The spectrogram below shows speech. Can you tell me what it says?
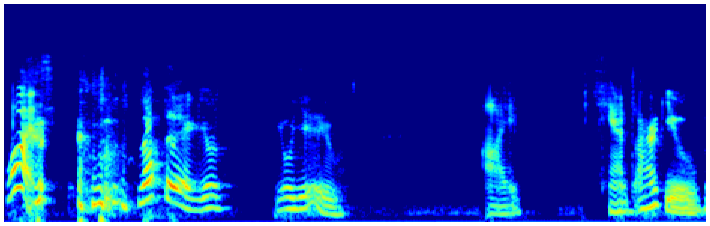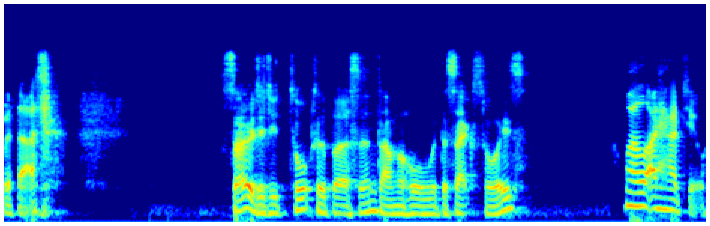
What? Nothing. You're you're you. I can't argue with that. So, did you talk to the person down the hall with the sex toys? Well, I had to.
